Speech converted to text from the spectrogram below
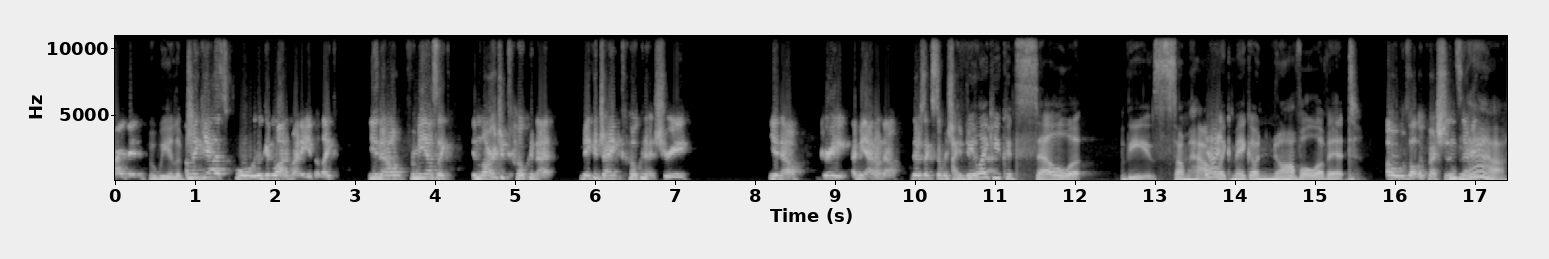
diamond. A wheel of I'm cheese. like, yeah, that's cool. You'll get a lot of money. But like, you know, for me, I was like, enlarge a coconut, make a giant coconut tree. You know, great. I mean, I don't know. There's like so much you I can do. I feel like that. you could sell these somehow, Yeah. like make a novel of it. Oh, with all the questions and everything. Yeah.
